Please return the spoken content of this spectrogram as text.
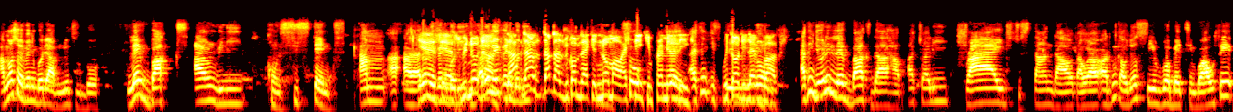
I'm not sure if anybody have noticed, but left backs aren't really consistent. Um, I, I, I don't know yes, if anybody. we know I don't know that. anybody. that, that. That has become like a normal, I So, think, in Premier yeah, League I think it's with all the left norm. backs. I think the only left backs that have actually tried to stand out, I, will- I think I'll just say Robertson, but I'll say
